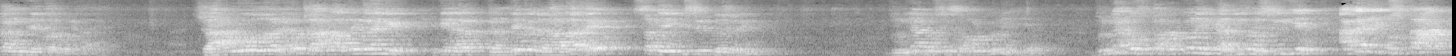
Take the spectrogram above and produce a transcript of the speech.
کندھے پر ہوتا ہے چار لوگ ادھر ہیں وہ چار باتیں کریں گے، لیکن اگر کندھے پہ جنازہ ہے، سب ایک ہی سر پہ چلیں گے۔ دنیا نے اسی سپورٹ کو نہیں کیا؟ دنیا نے اس کا کو نہیں کیا؟ دیو اس لیے اگر ایک استاد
